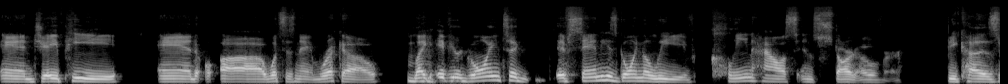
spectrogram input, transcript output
and JP and uh what's his name Ricco mm-hmm. like if you're going to if Sandy's going to leave clean house and start over because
